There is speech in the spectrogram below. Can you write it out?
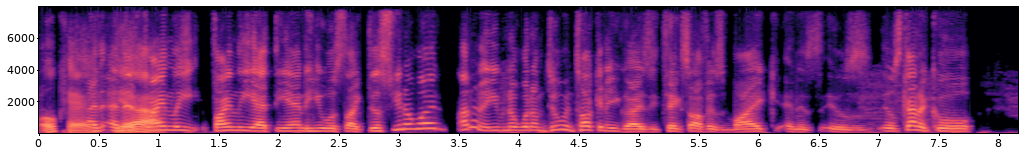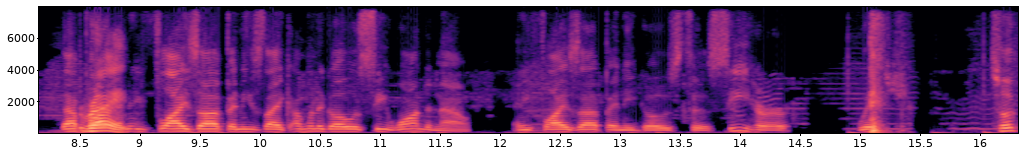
okay. And, and yeah. then finally, finally at the end, he was like, "This, you know what? I don't even know what I'm doing talking to you guys." He takes off his mic, and it was it was kind of cool. That part, Right. And he flies up, and he's like, "I'm gonna go see Wanda now." And he flies up, and he goes to see her, which took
